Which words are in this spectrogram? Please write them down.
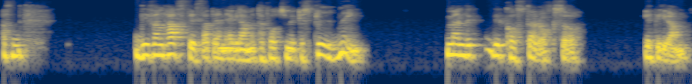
Alltså, det är fantastiskt att enneagrammet har fått så mycket spridning. Men det, det kostar också lite grann.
